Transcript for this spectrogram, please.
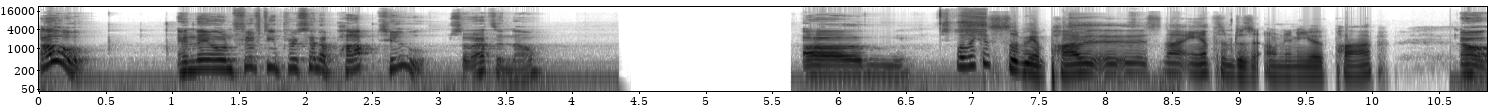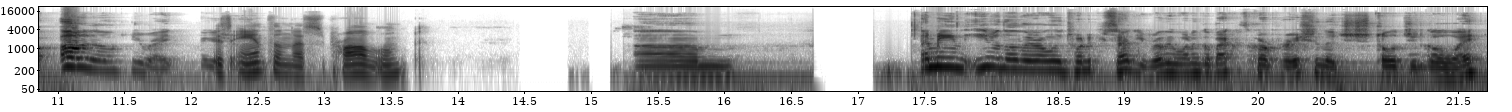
Oh, and they own fifty percent of Pop too, so that's a no. Um. Well, they could still be in pop. It's not Anthem doesn't own any of pop. Oh, oh no, you're right. It's Anthem that's the problem. Um, I mean, even though they're only twenty percent, you really want to go back with the corporation that just told you to go away?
